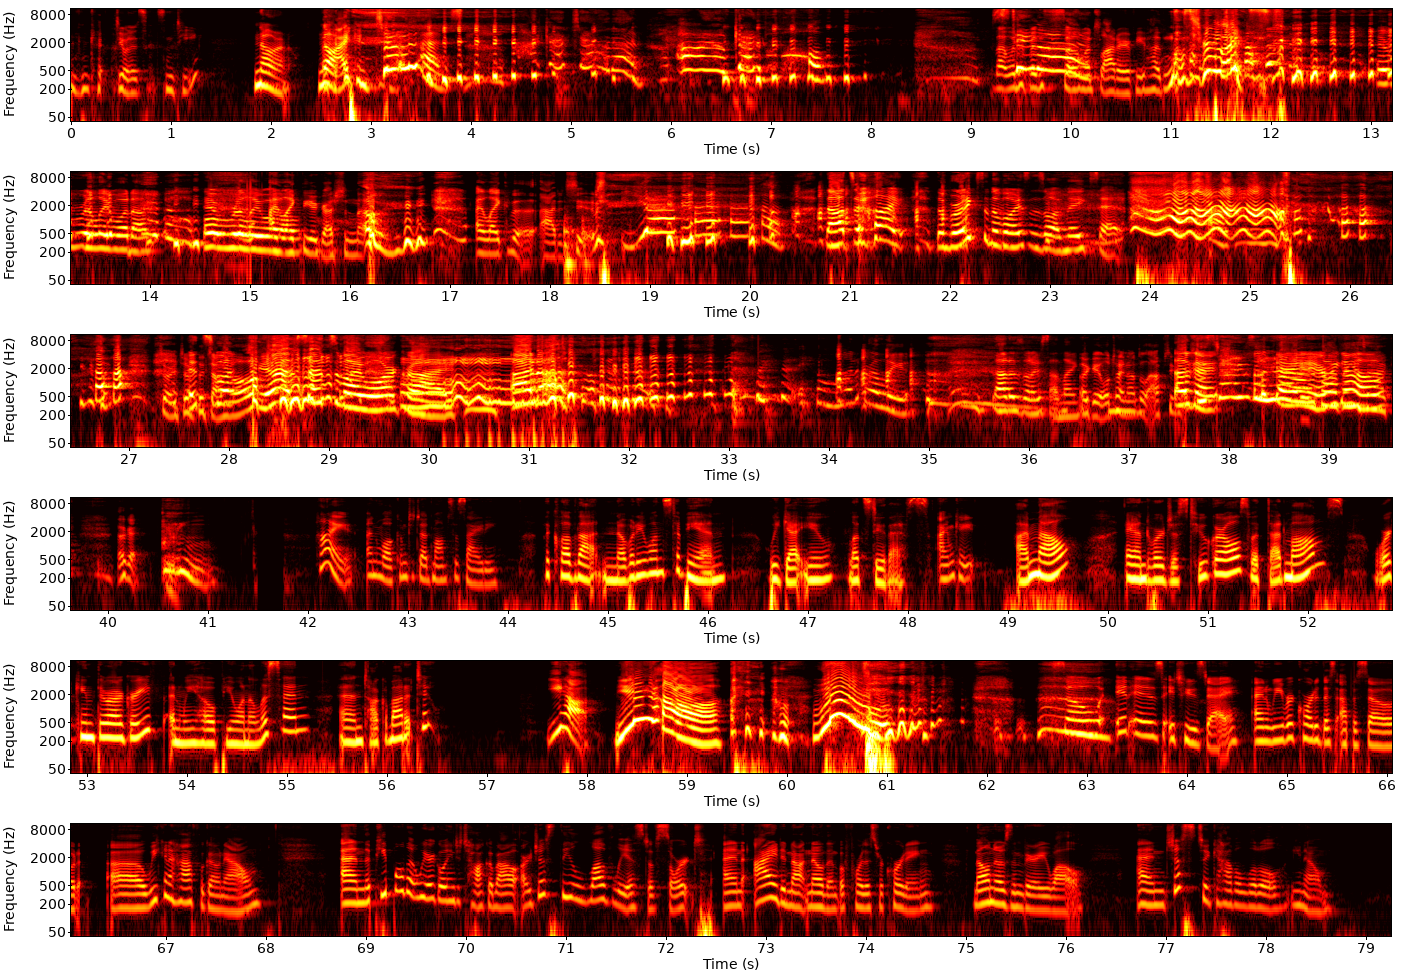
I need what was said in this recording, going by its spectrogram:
Okay. Do you want to take some tea? No, no, no. No, I can do this. I can do this. I am capable. That would have been so much louder if you hadn't lost your voice. It really would have. It really would I like the aggression though. I like the attitude. Yeah. That's right. The breaks in the voice is what makes it. Ah, George of the jungle. what, yes, it's my war cry. I know. Literally. That is what I sound like. Okay, we'll try not to laugh too much. Okay. this time, so Okay, here we go. attack. Okay. Hi, and welcome to Dead Mom Society. The club that nobody wants to be in. We get you. Let's do this. I'm Kate. I'm Mel, and we're just two girls with dead moms working through our grief, and we hope you want to listen and talk about it too. Yeehaw! Yeah! Woo! So it is a Tuesday, and we recorded this episode a week and a half ago now. And the people that we are going to talk about are just the loveliest of sort. And I did not know them before this recording. Mel knows them very well. And just to have a little, you know,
